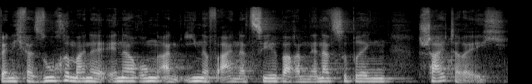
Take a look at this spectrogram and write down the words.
Wenn ich versuche, meine Erinnerung an ihn auf einen erzählbaren Nenner zu bringen, scheitere ich.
